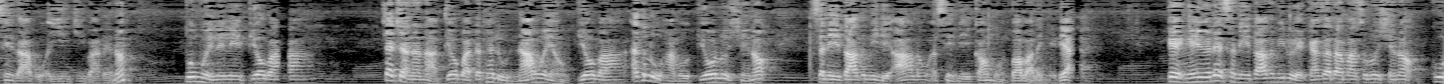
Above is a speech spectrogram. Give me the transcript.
စဉ်းစားဖို့အရေးကြီးပါတယ်နော်ပုံဝင်လင်းလင်းပြောပါကြကြနာနာပြောပါတစ်ဖက်လူနားဝင်အောင်ပြောပါအဲ့ဒါလိုဟာမျိုးပြောလို့ရှင်တော့စနေသားသမီးတွေအားလုံးအဆင်ပြေကောင်းမွန်သွားပါလိမ့်မယ်ဗျကဲငယ်ရွယ်တဲ့စနေသားသမီးတို့ရဲ့ကန်ဆာတာမှာဆိုလို့ရှင်တော့ကို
